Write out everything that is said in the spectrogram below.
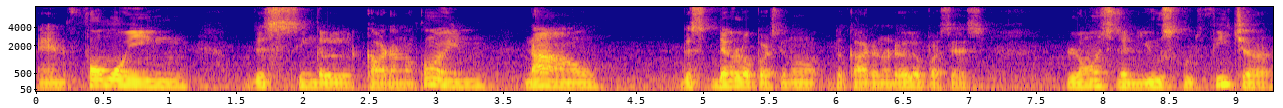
and FOMOing this single Cardano coin now this developers you know the Cardano developers has launched a useful feature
